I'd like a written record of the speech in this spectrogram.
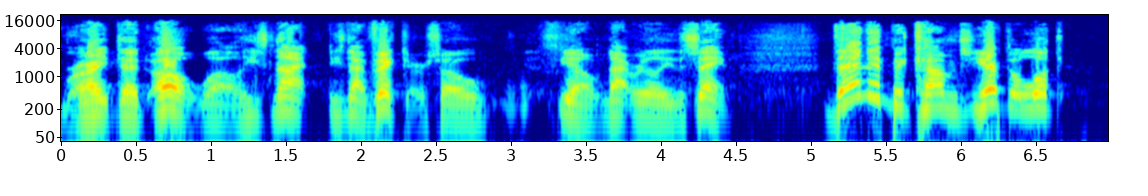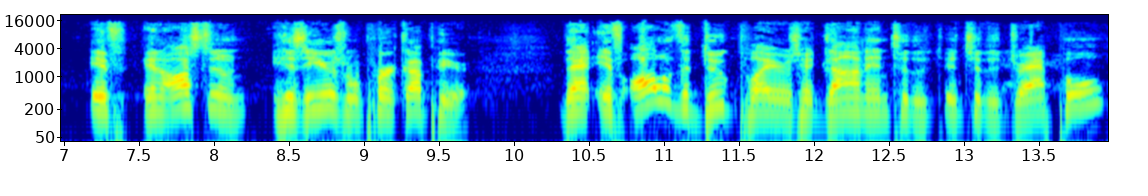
right. That oh well, he's not he's not Victor, so you know not really the same. Then it becomes you have to look if in Austin his ears will perk up here. That if all of the Duke players had gone into the into the draft pool,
